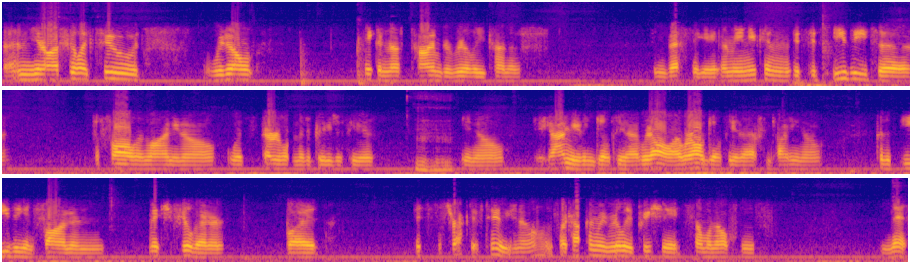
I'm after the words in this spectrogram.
and you know, I feel like too, it's we don't take enough time to really kind of investigate. I mean, you can. It's it's easy to to fall in line, you know, with everyone that agrees with you. mm-hmm. You know, I'm even guilty of that. We all are. We're all guilty of that from time, you know, because it's easy and fun and makes you feel better, but it's destructive too. You know, it's like how can we really appreciate someone else's ness,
